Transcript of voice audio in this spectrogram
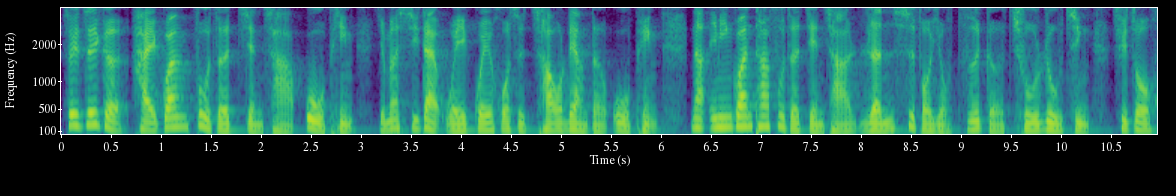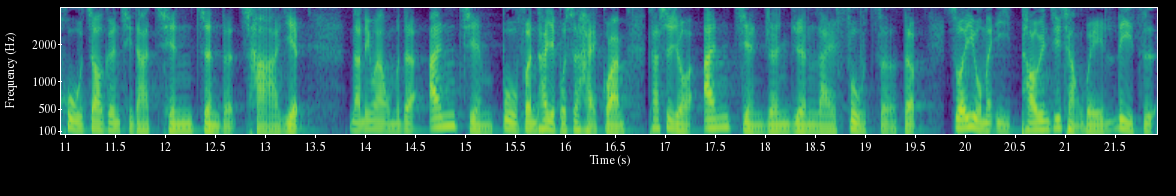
所以，这个海关负责检查物品有没有携带违规或是超量的物品。那移民官他负责检查人是否有资格出入境，去做护照跟其他签证的查验。那另外，我们的安检部分，它也不是海关，它是由安检人员来负责的。所以，我们以桃园机场为例子，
